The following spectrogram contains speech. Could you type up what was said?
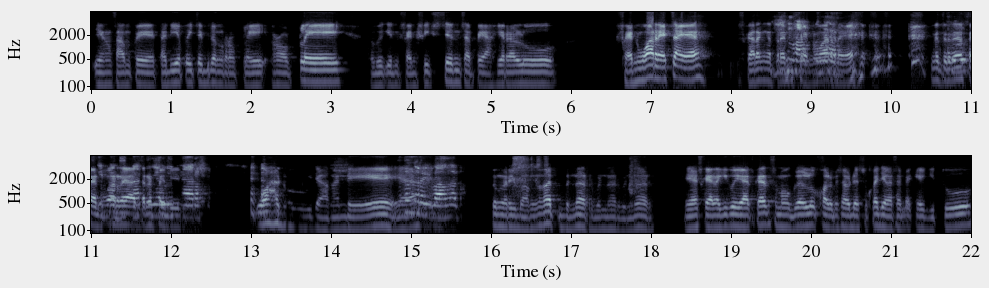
yang sampai tadi apa Ica bilang role play, role play, atau bikin fanfiction sampai akhirnya lu fan war ya, Ca ya. Sekarang ngetren Benar, fan war benar. ya. ngetrennya Terus fan war ya antara. Waduh, jangan deh Itu ya. ngeri banget. Itu ngeri banget, bener, bener, bener. Ya sekali lagi gue ingatkan, semoga lu kalau misalnya udah suka jangan sampai kayak gitu.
